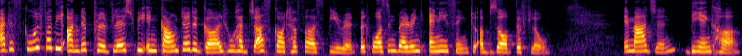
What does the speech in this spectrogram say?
At a school for the underprivileged, we encountered a girl who had just got her first period but wasn't wearing anything to absorb the flow. Imagine being her,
